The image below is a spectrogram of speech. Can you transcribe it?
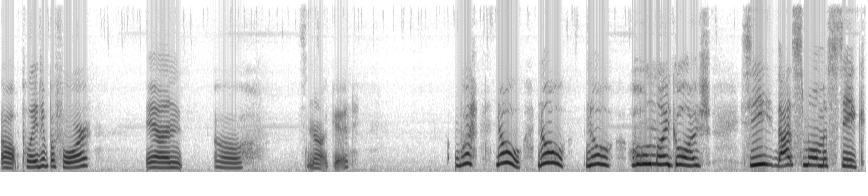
uh, played it before, and oh, it's not good. What? No, no, no. Oh my gosh. See, that small mistake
